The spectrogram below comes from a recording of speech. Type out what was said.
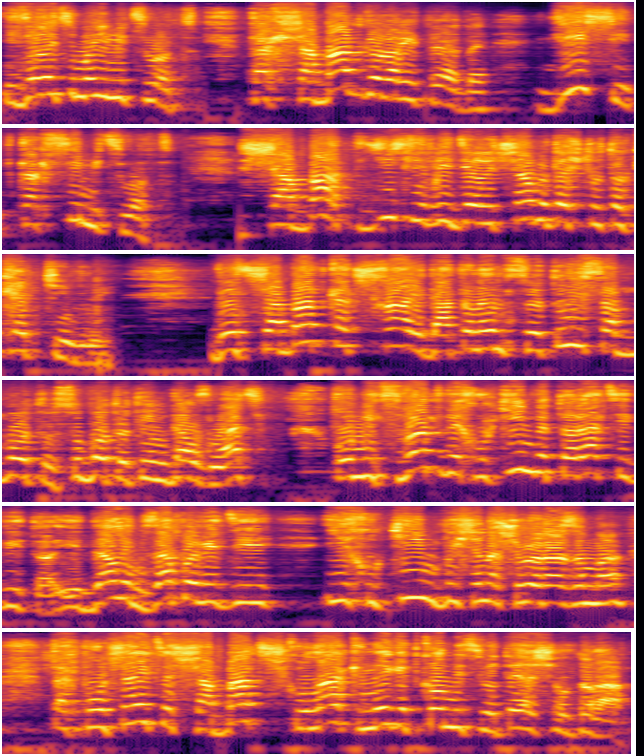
и делайте мои мецвод. Так шаббат, говорит Ребе, десять, как все мецвод. Шаббат, если еврей делает шаббат, значит, что-то крепкий еврей. Ведь шаббат качхай, дата нам святую субботу, субботу ты им дал знать, у мицвот вехуким ветора цивито, и дал им заповеди и хуким выше нашего разума, так получается шаббат шкула кнегет кол мицвотея шел Тора.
